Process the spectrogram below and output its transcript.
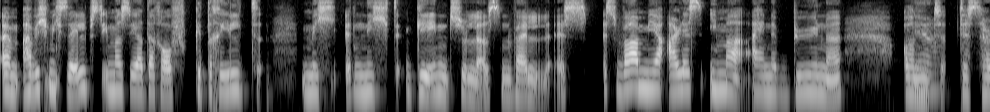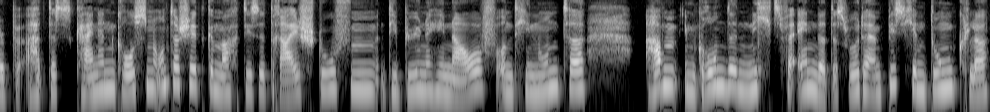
ähm, habe ich mich selbst immer sehr darauf gedrillt, mich nicht gehen zu lassen, weil es, es war mir alles immer eine Bühne. Und ja. deshalb hat das keinen großen Unterschied gemacht. Diese drei Stufen, die Bühne hinauf und hinunter, haben im Grunde nichts verändert. Es wurde ein bisschen dunkler,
